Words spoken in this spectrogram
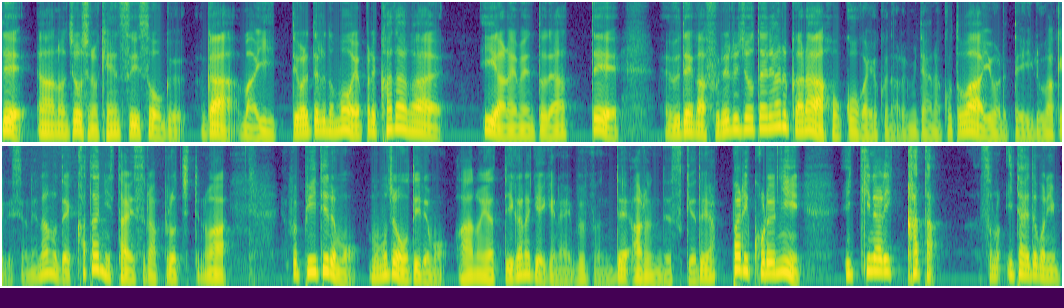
であの上司の懸垂装具がまあいいって言われてるのもやっぱり肩がいいアライメントであって腕が触れる状態であるから歩行が良くなるみたいなことは言われているわけですよね。なので肩に対するアプローチっていうのはやっぱ PT でももちろん OT でもあのやっていかなきゃいけない部分であるんですけどやっぱりこれにいきなり肩その痛いところに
